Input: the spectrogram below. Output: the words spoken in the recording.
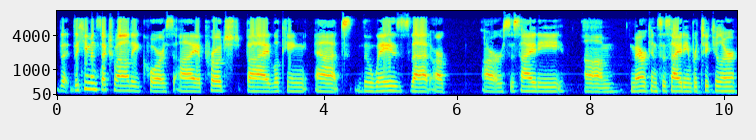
the, the human sexuality course I approached by looking at the ways that our our society, um, American society in particular,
